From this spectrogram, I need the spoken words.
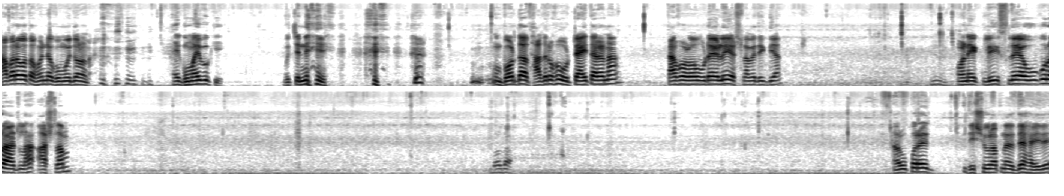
হাবারের কথা হই না ঘুমাই দিল না। এই ঘুমাইব কি? বুঝছেন নি? বর্দা ছাদের উপর উঠতে আইতারে না তারপর উড়াই লই আসলাম এদিক দিয়া। অনেক লিস্ট লয়ে উপরে আসলাম। বর্দা। আর উপরে দৃশ্যগুলো আপনাদের দেখাই যে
